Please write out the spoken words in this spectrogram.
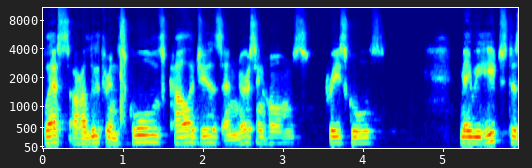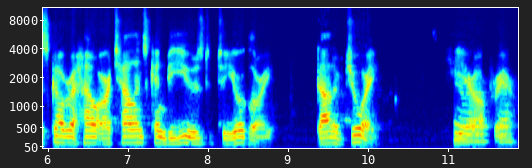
Bless our Lutheran schools, colleges, and nursing homes, preschools. May we each discover how our talents can be used to your glory. God of joy, hear our prayer.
